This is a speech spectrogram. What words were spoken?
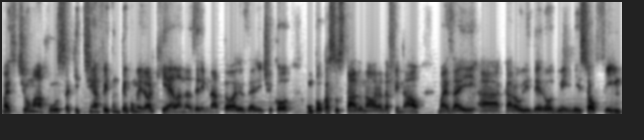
mas tinha uma russa que tinha feito um tempo melhor que ela nas eliminatórias. Né? A gente ficou um pouco assustado na hora da final, mas aí a Carol liderou do início ao fim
